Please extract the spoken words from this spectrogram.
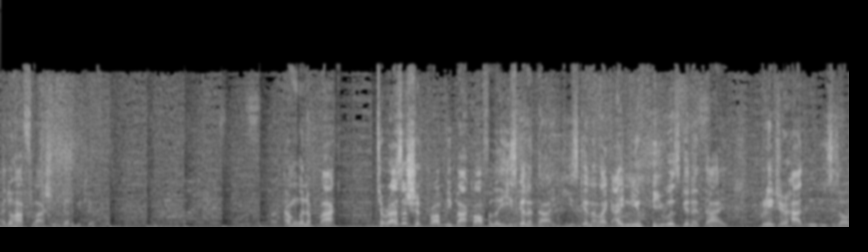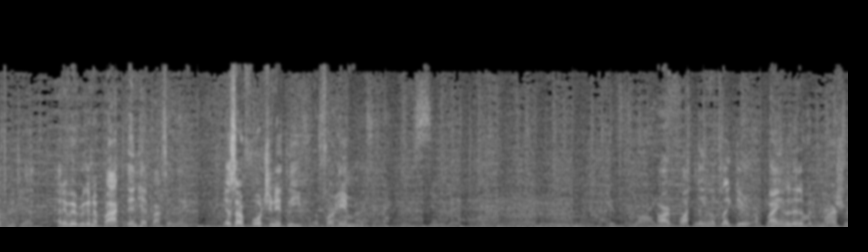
I don't have flash. You gotta be careful. I'm gonna back. Terizla should probably back off a little. He's gonna die. He's gonna like. I knew he was gonna die. Granger hadn't used his ultimate yet. Anyway, we're gonna back, then head back to lane. This is unfortunately for him. Our bot lane look like they're applying a little bit of pressure.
